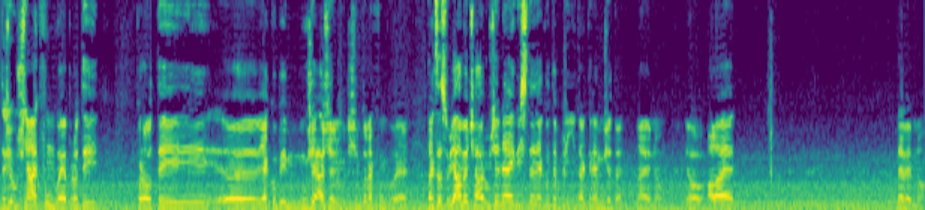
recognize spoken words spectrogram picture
takže už nějak funguje pro ty pro ty uh, jakoby muže a ženu, když jim to nefunguje, tak zase uděláme čáru, že ne, když jste jako teplí, tak nemůžete najednou. Jo, ale nevím, no.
